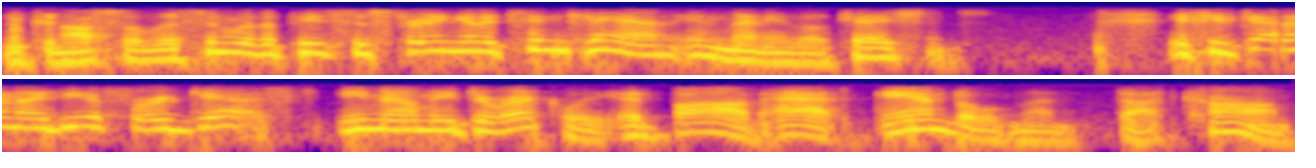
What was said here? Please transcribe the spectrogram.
You can also listen with a piece of string and a tin can in many locations. If you've got an idea for a guest, email me directly at bob at andelman.com,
